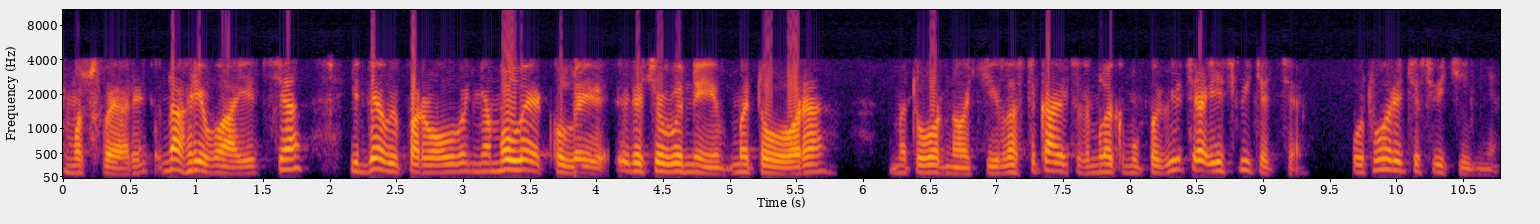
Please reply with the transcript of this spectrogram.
атмосфери, нагрівається, іде випаровування, молекули речовини метеора, метеорного тіла стикаються з молекулами повітря і світяться, утворюється світіння.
